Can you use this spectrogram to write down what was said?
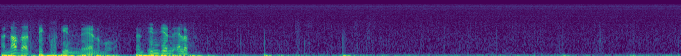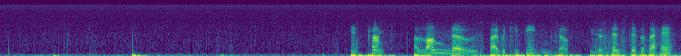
Another thick-skinned animal, an Indian elephant. His trunk, a long nose by which he feeds himself, is as sensitive as a hand.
